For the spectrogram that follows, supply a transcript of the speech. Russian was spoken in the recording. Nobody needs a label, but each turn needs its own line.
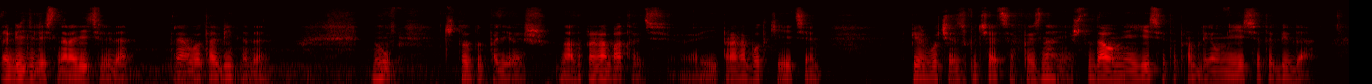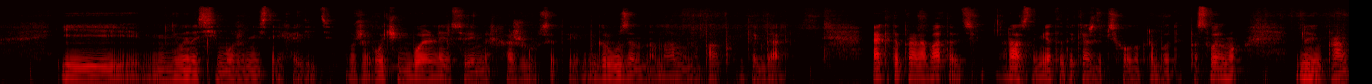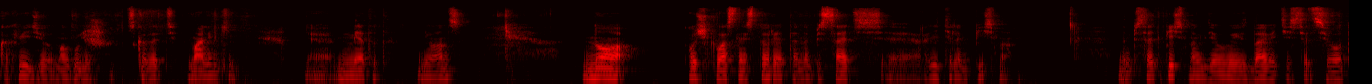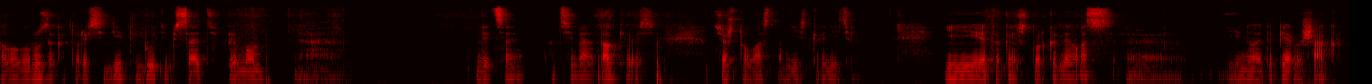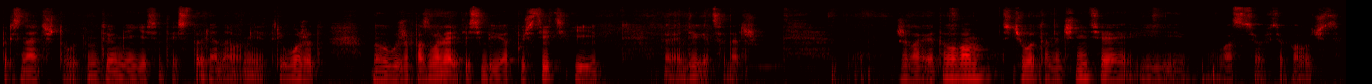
обиделись на родителей, да? Прям вот обидно, да? Ну, что тут поделаешь? Надо прорабатывать. И проработки эти в первую очередь заключаются в признании, что да, у меня есть эта проблема, у меня есть эта беда. И невыносимо уже мне с ней ходить. Уже очень больно, я все время хожу с этой грузом на маму, на папу и так далее. Как это прорабатывать? Разные методы, каждый психолог работает по-своему. Ну и в рамках видео могу лишь сказать маленький э, метод, нюанс. Но очень классная история это написать э, родителям письма. Написать письма, где вы избавитесь от всего того груза, который сидит, и будете писать в прямом э, лице, от себя отталкиваясь, все, что у вас там есть к родителям. И это, конечно, только для вас. И, но это первый шаг признать, что вот внутри у меня есть эта история, она меня тревожит, но вы уже позволяете себе ее отпустить и э, двигаться дальше. Желаю этого вам, с чего-то начните, и у вас все, все получится.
